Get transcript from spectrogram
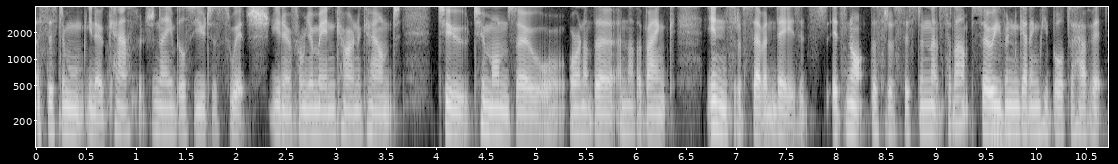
a system, you know, CASS, which enables you to switch, you know, from your main current account to, to Monzo or, or another, another bank in sort of seven days. It's, it's not the sort of system that's set up. So, mm. even getting people to have it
